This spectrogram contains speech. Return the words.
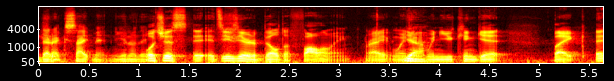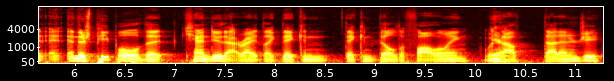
that excitement. You know, the, Well, it's just it's easier to build a following, right? When Yeah. when you can get like and, and there's people that can do that, right? Like they can they can build a following without that energy.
